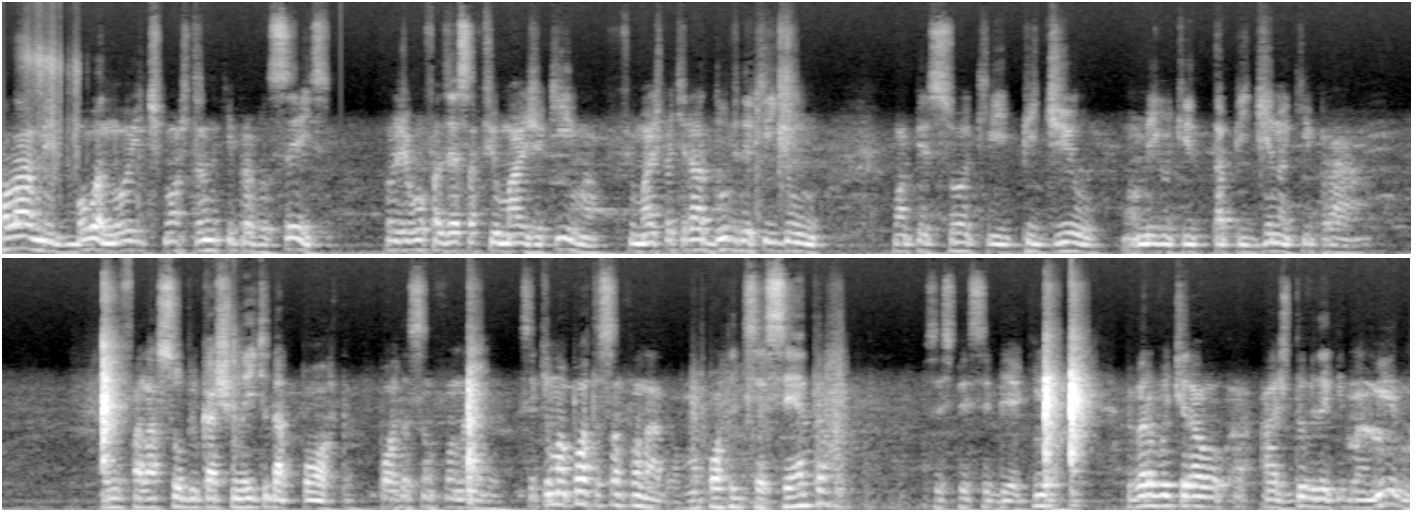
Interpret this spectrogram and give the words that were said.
Olá amigo, boa noite, mostrando aqui para vocês. Hoje eu vou fazer essa filmagem aqui, uma filmagem para tirar dúvida aqui de um, uma pessoa que pediu, um amigo que está pedindo aqui para falar sobre o caixonete da porta, porta sanfonada. Isso aqui é uma porta sanfonada, uma porta de 60, vocês perceberem aqui. Agora eu vou tirar as dúvidas aqui do amigo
